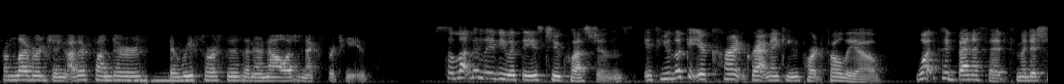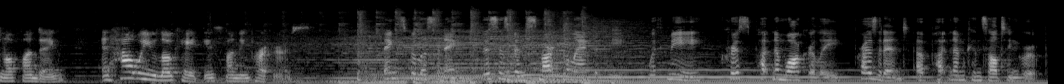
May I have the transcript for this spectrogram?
from leveraging other funders, their mm-hmm. resources, and their knowledge and expertise. So let me leave you with these two questions. If you look at your current grant making portfolio, what could benefit from additional funding, and how will you locate these funding partners? Thanks for listening. This has been Smart Philanthropy with me, Kris Putnam Walkerly, President of Putnam Consulting Group.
